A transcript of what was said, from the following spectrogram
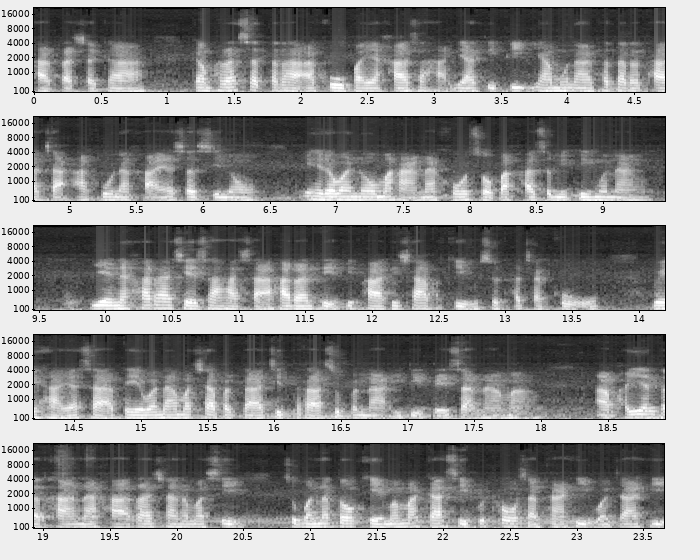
หตัชกากัมพรัสสตราอาคูปายาคาสหยาติพิยามุนาทัตรธาจะอาคูนาคายสสสิโน เอรวันโนมหานาโคโสปคาสมิติงวนัง เยนะคาราเชสหัสาหารันติทิพาทิชาปกิวสุทธจักขูเวหายสาเตวนามชาปตาจิตราสุปนาอิติเตสานามัง อาพยันตทานาคาราชานามสิสุบรรณโตเขมมากาสีพุทโธสันหาหิวจาหิ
